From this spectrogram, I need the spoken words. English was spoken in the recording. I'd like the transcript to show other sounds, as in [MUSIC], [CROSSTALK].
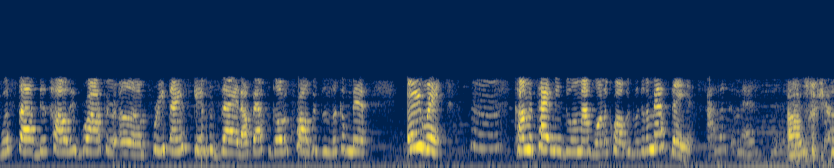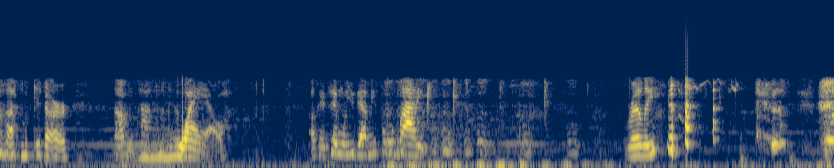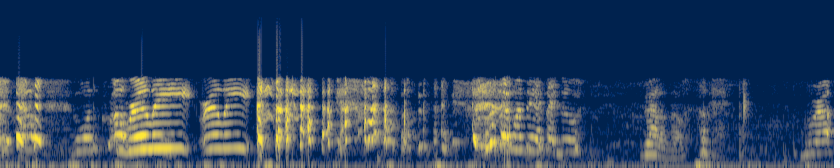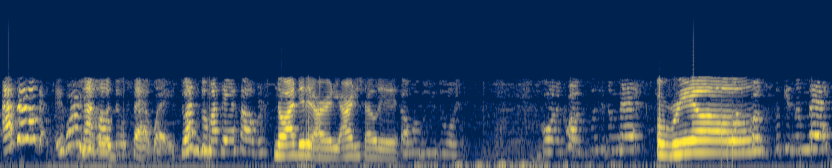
What's up, this Holy Rocker, um, pre Thanksgiving day. I'm about to go to Kroger's and look a mess. Errant. Hmm. Come and take me doing my going to Kroger's look at a mess dance. I look a mess. Oh my [LAUGHS] god, look at her. I'm talking about. Wow. Okay, tell me when you got me full body. [LAUGHS] really? [LAUGHS] Going to Kroger. really? Really? What's that one dance they do? Girl, I don't know. Okay. Bro, I said okay. Why are not you gonna do sideways. Do I have to do my dance over? No, I did it already. I already showed it. So what was you doing? Going across, look at the mess. For real. Going across, look at the mess.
